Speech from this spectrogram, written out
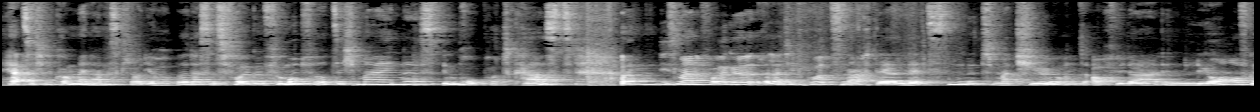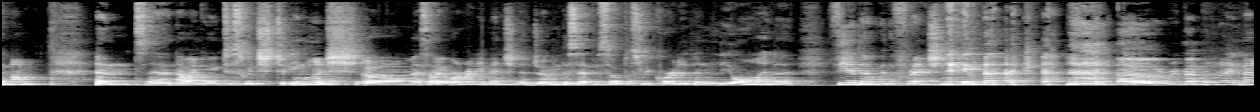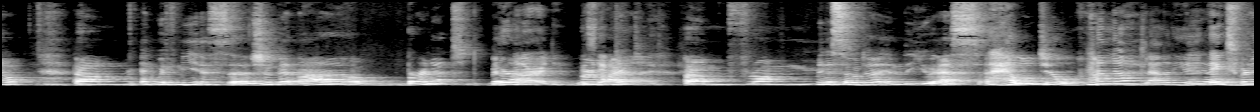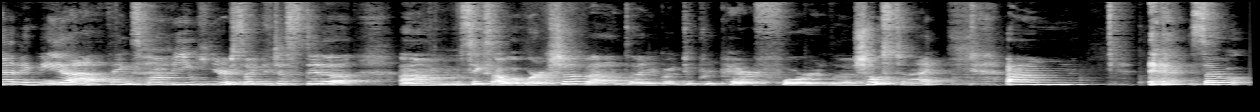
Herzlich willkommen, mein Name ist Claudia Hoppe. Das ist Folge 45 meines Impro-Podcasts. Ähm, diesmal eine Folge relativ kurz nach der letzten mit Mathieu und auch wieder in Lyon aufgenommen. And uh, now I'm going to switch to English. Um, as I already mentioned in German, this episode is recorded in Lyon in a theater with a French name that I can't uh, remember right now. Um, and with me is uh, Gilles Bernard, Bernard Bernard Bernard, Bernard um, from Minnesota in the US. Hello, Jill. Hello, Claudia. yeah. Thanks for having me. Yeah, thanks for being here. So you just did a um, six-hour workshop, and uh, you're going to prepare for the shows tonight. Um, so.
